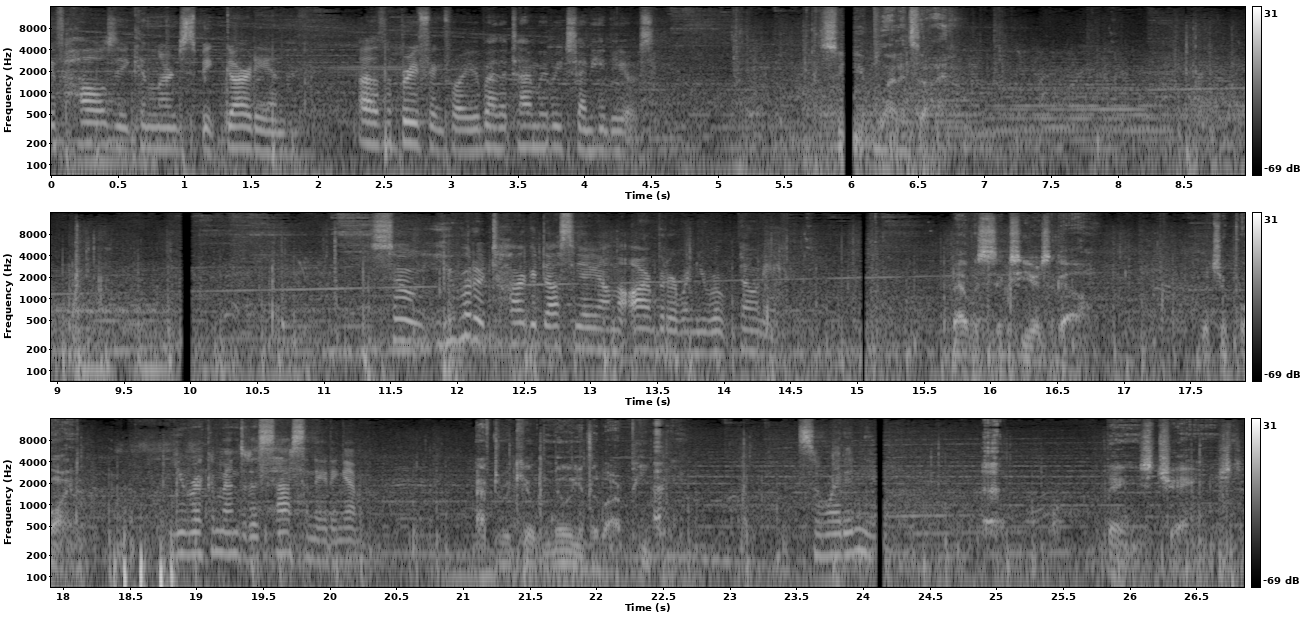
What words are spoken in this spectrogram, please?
see if Halsey can learn to speak Guardian. I'll have a briefing for you by the time we reach Sanghelios. See you planetside. So, you wrote a target dossier on the Arbiter when you wrote with Tony. That was six years ago. What's your point? You recommended assassinating him. After we killed millions of our people, So why didn't you? things changed.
